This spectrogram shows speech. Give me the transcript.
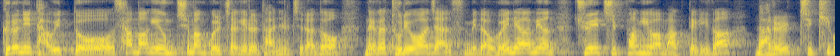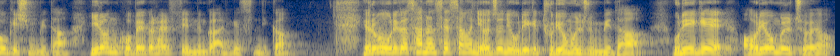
그러니 다윗도 사망의 음침한 골짜기를 다닐지라도 내가 두려워하지 않습니다. 왜냐하면 주의 지팡이와 막대기가 나를 지키고 계십니다. 이런 고백을 할 수 있는 거 아니겠습니까? 여러분, 우리가 사는 세상은 여전히 우리에게 두려움을 줍니다. 우리에게 어려움을 줘요.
